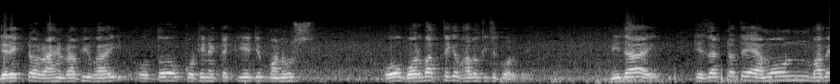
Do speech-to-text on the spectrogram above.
ডিরেক্টর রাহেন রাফি ভাই, ও তো কঠিন একটা ক্রিয়েটিভ মানুষ। ও বরবাদ থেকে ভালো কিছু করবে। বিধায় টেজারটাতে এমনভাবে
